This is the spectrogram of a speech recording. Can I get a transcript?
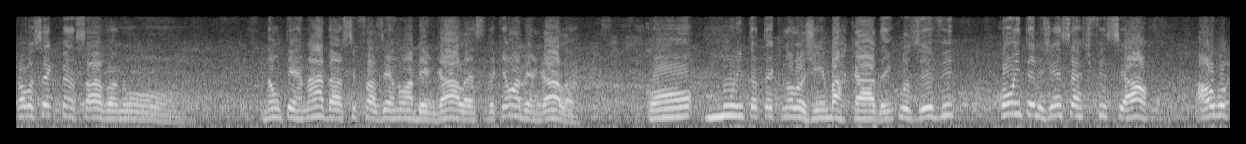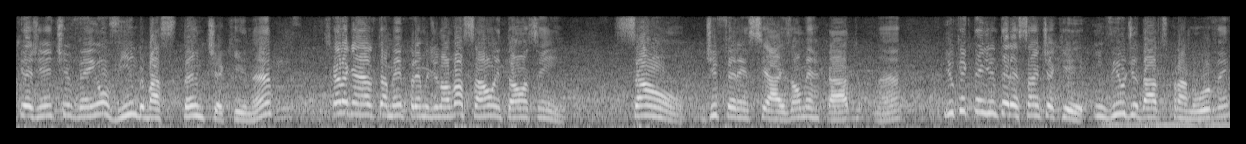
Para você que pensava no não ter nada a se fazer numa bengala, essa daqui é uma bengala com muita tecnologia embarcada, inclusive com inteligência artificial, algo que a gente vem ouvindo bastante aqui, né? Os caras ganharam também prêmio de inovação, então assim, são diferenciais ao mercado, né? E o que, que tem de interessante aqui? Envio de dados para a nuvem,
